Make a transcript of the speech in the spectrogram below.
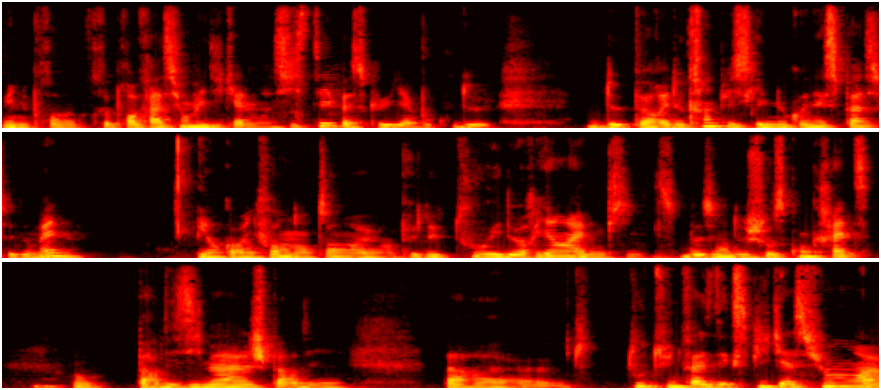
une procréation médicalement assistée, parce qu'il y a beaucoup de de peur et de crainte puisqu'ils ne connaissent pas ce domaine. Et encore une fois, on entend euh, un peu de tout et de rien, et donc ils ont besoin de choses concrètes, donc par des images, par des, par euh, toute une phase d'explication. Euh,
